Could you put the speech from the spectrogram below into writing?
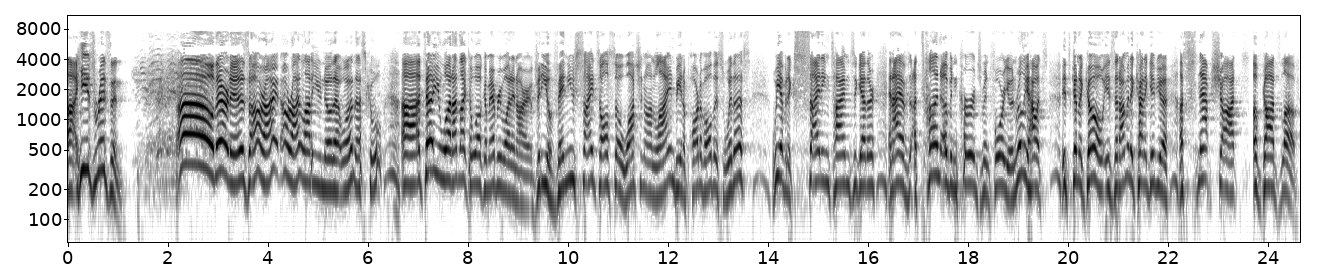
Uh, he's risen. Oh, there it is. All right, all right. A lot of you know that one. That's cool. Uh, I tell you what, I'd like to welcome everyone in our video venue sites, also watching online, being a part of all this with us. We have an exciting time together, and I have a ton of encouragement for you. And really, how it's it's going to go is that I'm going to kind of give you a, a snapshot of God's love.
